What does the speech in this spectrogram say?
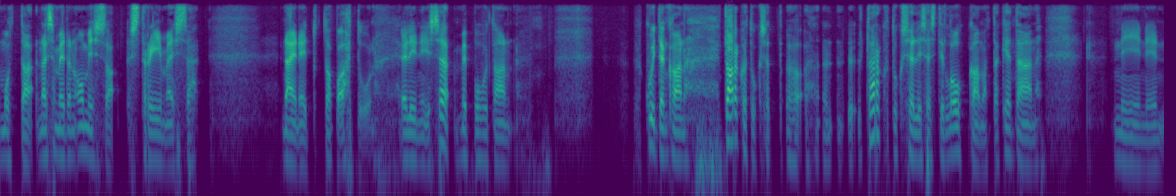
mutta näissä meidän omissa striimeissä näin ei tapahtuun. Eli niissä me puhutaan kuitenkaan tarkoitukset, äh, tarkoituksellisesti loukkaamatta ketään, niin, niin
